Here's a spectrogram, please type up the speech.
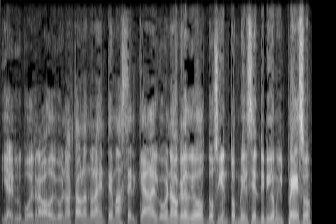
y al grupo de trabajo del gobernador. Está hablando la gente más cercana del gobernador que le dio 200 mil, ciento y pico mil pesos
